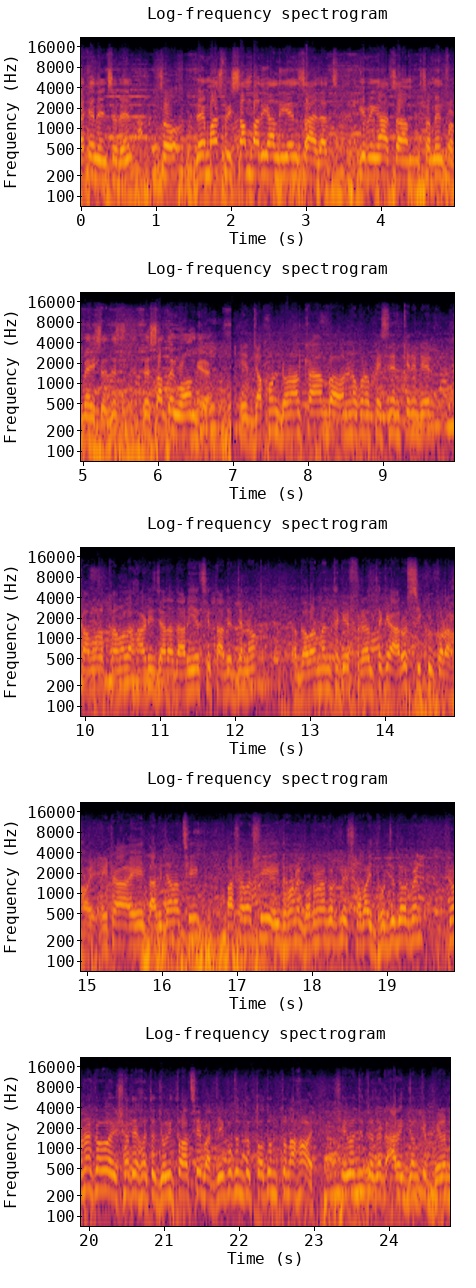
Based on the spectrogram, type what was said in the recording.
second incident. So there must be somebody on the inside that's giving out some, some information. This, there's something wrong here. এ যখন ডোনাল্ড ট্রাম্প বা অন্য কোনো president candidate Kamala Kamala Harris যারা দাঁড়িয়েছে তাদের যেন গভর্নমেন্ট থেকে ফেডারেল থেকে আরও সিকিউর করা হয়। এটা এই দাবি জানাচ্ছি। পাশাপাশি এই ধরনের ঘটনা ঘটলে সবাই ধৈর্য ধরবেন। কেউ না কেউ এর সাথে হয়তো জড়িত আছে বা যে পর্যন্ত তদন্ত না হয় সেই পর্যন্ত যাতে আরেকজনকে ব্লেম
